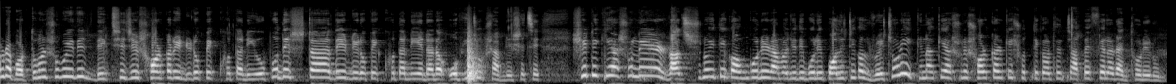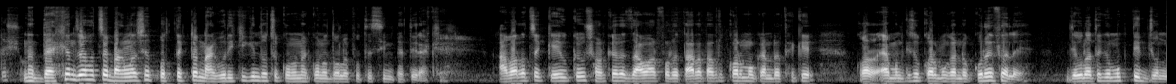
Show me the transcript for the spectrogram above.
আমরা বর্তমান সময়ে দেখছি যে সরকারের নিরপেক্ষতা নিয়ে, উপদেষ্টাদের নিরপেক্ষতা নিয়ে নানা অভিযোগ সামনে এসেছে। সেটি কি আসলে রাজনৈতিক অঙ্গনের আমরা যদি বলি পলিটিক্যাল রেটরিক নাকি আসলে সরকারকে সত্যিকার অর্থে চাপে ফেলার এক ধরনের উদ্দেশ্য? না, দেখেন যে হচ্ছে বাংলাদেশের প্রত্যেকটা নাগরিকই কিন্তু হচ্ছে কোনো না কোনো দলের প্রতি সিম্প্যাথি রাখে। আবার হচ্ছে কেউ কেউ সরকারে যাওয়ার পরে তারা তাদের কর্মকাণ্ড থেকে এমন কিছু কর্মকাণ্ড করে ফেলে যেগুলা থেকে মুক্তির জন্য,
